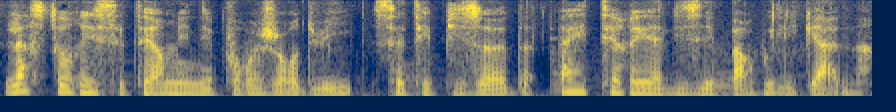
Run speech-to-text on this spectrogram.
La story s'est terminée pour aujourd'hui. Cet épisode a été réalisé par Willy Gann.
